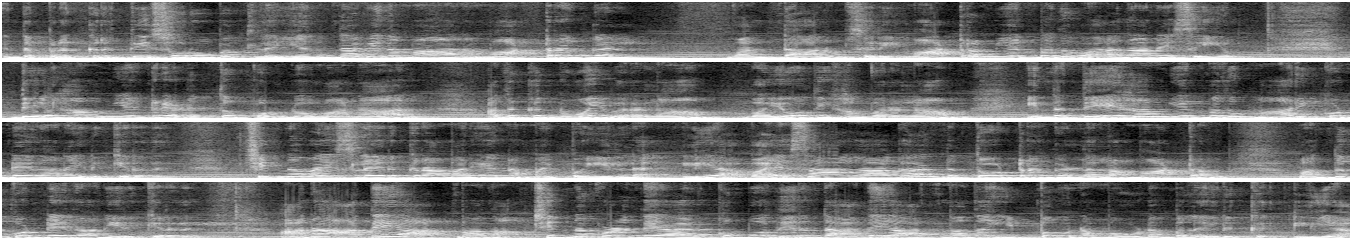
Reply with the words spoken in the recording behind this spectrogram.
இந்த பிரகிருதி சுரூபத்துல எந்த விதமான மாற்றங்கள் வந்தாலும் சரி மாற்றம் என்பது வரதானே செய்யும். தேகம் என்று எடுத்துக்கொண்டோமானால் அதுக்கு நோய் வரலாம் வயோதிகம் வரலாம். இந்த தேகம் என்பதும் மாறிக்கொண்டே தானே இருக்கிறது. சின்ன வயசுல இருக்கிற மாதிரியே நம்ம இப்போ இல்லை இல்லையா? வயசாக ஆக இந்த தோற்றங்கள்லாம் மாற்றம் வந்து கொண்டே தான் இருக்கிறது. ஆனா அதே ஆத்மா தான். சின்ன குழந்தையா இருக்கும்போது இருந்த அதே ஆத்மா தான் இப்பவும் நம்ம உடம்புல இருக்கு இல்லையா?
